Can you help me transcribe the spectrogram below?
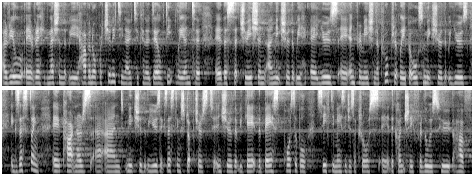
a real uh, recognition that we have an opportunity now to kind of delve deeply into uh, this situation and make sure that we uh, use uh, information appropriately, but also make sure that we use existing uh, partners uh, and make sure that we use existing structures to ensure that we get the best possible safety messages across uh, the country for those who have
